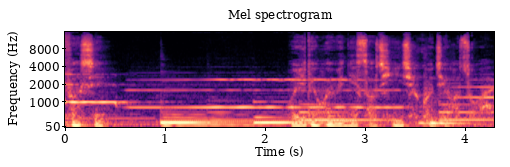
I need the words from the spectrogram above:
你放心，我一定会为你扫清一切困境和阻碍。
